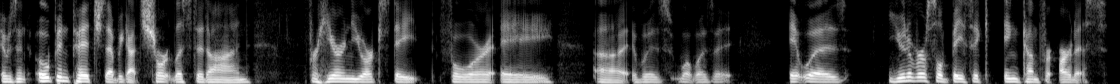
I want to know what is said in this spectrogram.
it was an open pitch that we got shortlisted on for here in New York State for a uh it was what was it? It was universal basic income for artists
